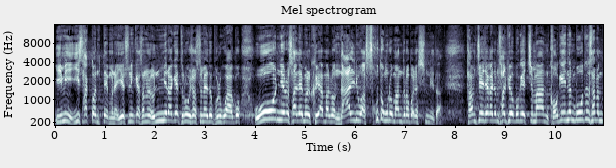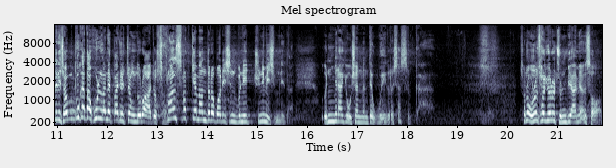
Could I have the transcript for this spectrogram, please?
이미 이 사건 때문에 예수님께서는 은밀하게 들어오셨음에도 불구하고 온 예루살렘을 그야말로 난리와 소동으로 만들어 버렸습니다. 다음 주에 제가 좀 살펴보겠지만 거기에 있는 모든 사람들이 전부가 다 혼란에 빠질 정도로 아주 소란스럽게 만들어 버리신 분이 주님이십니다. 있습니다. 은밀하게 오셨는데 왜 그러셨을까? 저는 오늘 설교를 준비하면서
